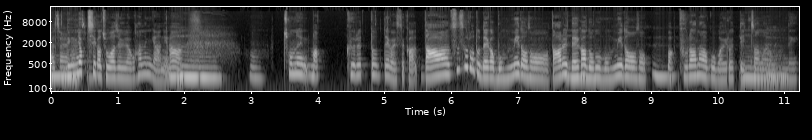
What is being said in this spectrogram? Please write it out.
맞아요, 능력치가 좋아지려고 하는 게 아니라 음. 어, 저는 막 그랬던 때가 있을까. 나 스스로도 내가 못 믿어서 나를 음. 내가 너무 못 믿어서 음. 막 불안하고 막 이럴 때 있잖아요. 음. 근데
